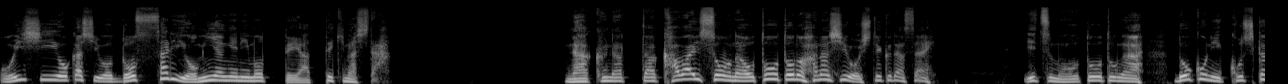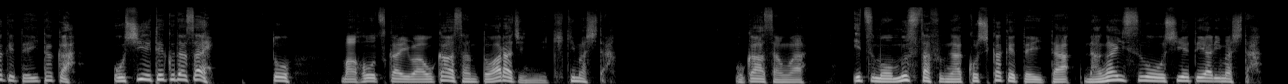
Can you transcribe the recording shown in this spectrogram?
おいしいお菓子をどっさりお土産に持ってやってきました。亡くなったかわいそうな弟の話をしてください。いつも弟がどこに腰掛けていたか教えてください。と魔法使いはお母さんとアラジンに聞きました。お母さんはいつもムスタフが腰掛けていた長椅子を教えてやりました。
